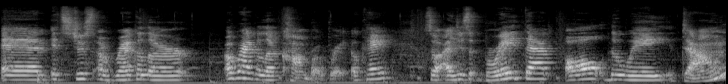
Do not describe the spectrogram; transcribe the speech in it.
and it's just a regular, a regular cornrow braid, okay? So I just braid that all the way down.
